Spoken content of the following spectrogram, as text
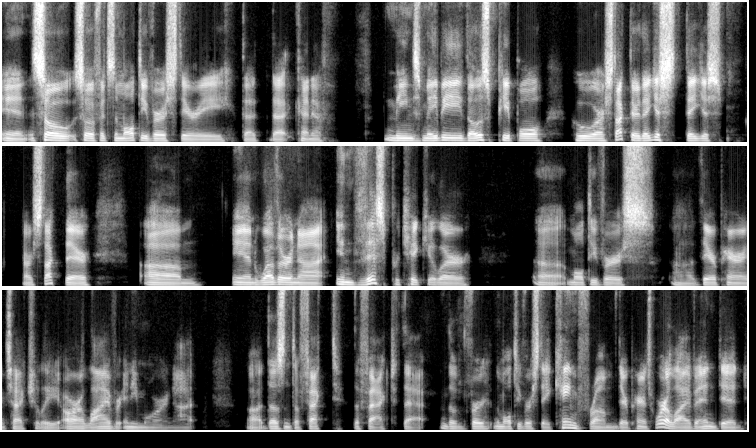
and so so if it's the multiverse theory that that kind of means maybe those people who are stuck there they just they just are stuck there. Um and whether or not in this particular uh multiverse uh their parents actually are alive anymore or not uh doesn't affect the fact that the ver- the multiverse they came from their parents were alive and did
